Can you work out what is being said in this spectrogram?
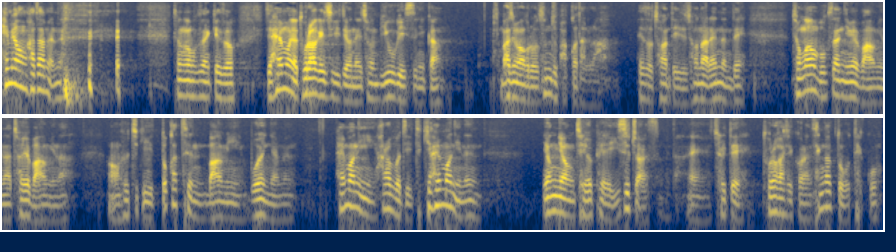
해명하자면은 정광 목사님께서 이제 할머니가 돌아계시기 전에 전 미국에 있으니까 마지막으로 손주 바꿔달라 해서 저한테 이제 전화를 했는데 정광훈 목사님의 마음이나 저의 마음이나 어, 솔직히 똑같은 마음이 뭐였냐면 할머니, 할아버지, 특히 할머니는 영영 제 옆에 있을 줄 알았습니다. 예, 절대 돌아가실 거란 생각도 못했고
